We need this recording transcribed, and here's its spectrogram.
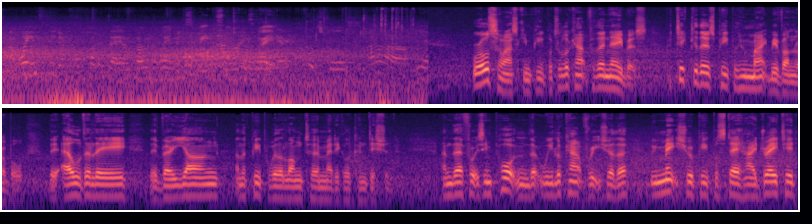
I'm waiting to see them on holiday. I'm going away next week, so I'm going away. Portugal. We're also asking people to look out for their neighbours, particularly those people who might be vulnerable the elderly, the very young, and the people with a long term medical condition. And therefore, it's important that we look out for each other, we make sure people stay hydrated,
